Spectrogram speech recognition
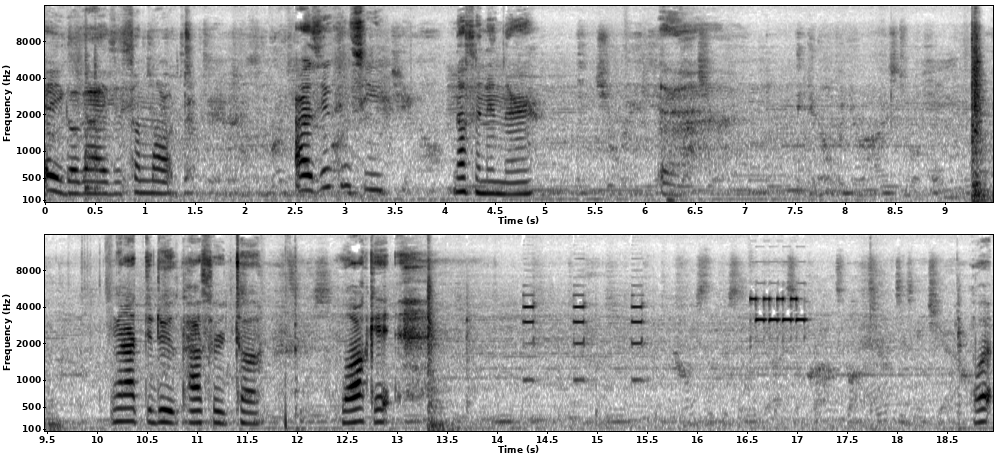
There you go, guys. It's unlocked. As you can see, nothing in there. Ugh. I'm gonna have to do the password to lock it. What?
